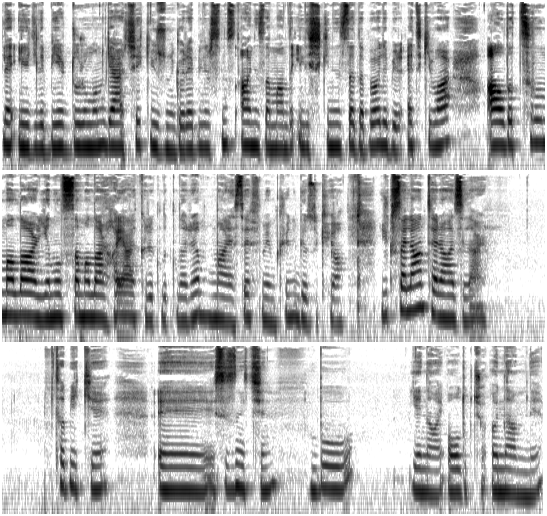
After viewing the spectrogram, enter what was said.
ile ilgili bir durumun gerçek yüzünü görebilirsiniz. Aynı zamanda ilişkinizde de böyle bir etki var. Aldatılmalar, yanılsamalar, hayal kırıklıkları maalesef mümkün gözüküyor. Yükselen teraziler. Tabii ki e, sizin için bu yeni ay oldukça önemli.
